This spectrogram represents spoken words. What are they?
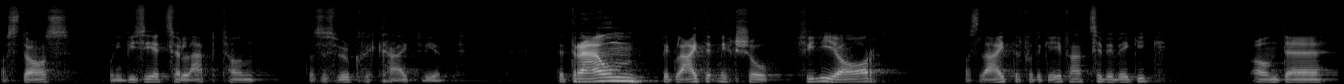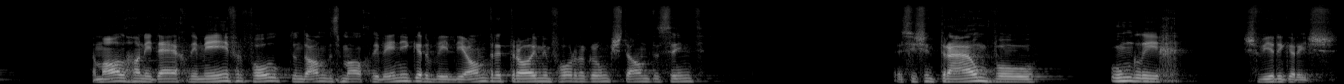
als das, und ich bis jetzt erlebt habe, dass es Wirklichkeit wird. Der Traum begleitet mich schon viele Jahre als Leiter der GVC-Bewegung. Und äh, einmal habe ich den bisschen mehr verfolgt und anderes Mal bisschen weniger, weil die anderen Träume im Vordergrund gestanden sind. Es ist ein Traum, der ungleich schwieriger ist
